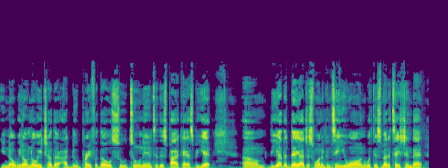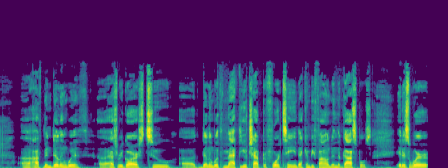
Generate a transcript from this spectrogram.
you know, we don't know each other, I do pray for those who tune in to this podcast. But yet, um, the other day, I just want to continue on with this meditation that uh, I've been dealing with uh, as regards to uh, dealing with Matthew chapter 14 that can be found in the Gospels. It is where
